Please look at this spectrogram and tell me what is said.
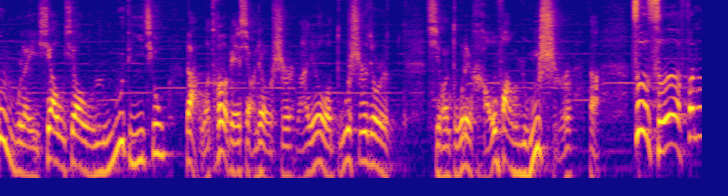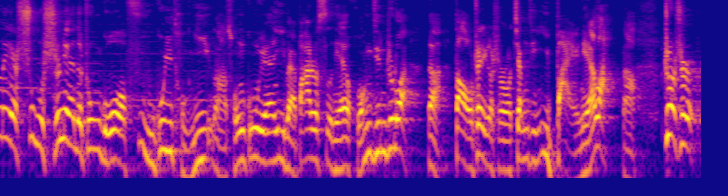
故垒萧萧芦荻秋。啊，我特别喜欢这首诗啊，因为我读诗就是喜欢读这个豪放咏史啊。自此分裂数十年的中国复归统一啊，从公元一百八十四年黄巾之乱啊，到这个时候将近一百年了啊。这是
